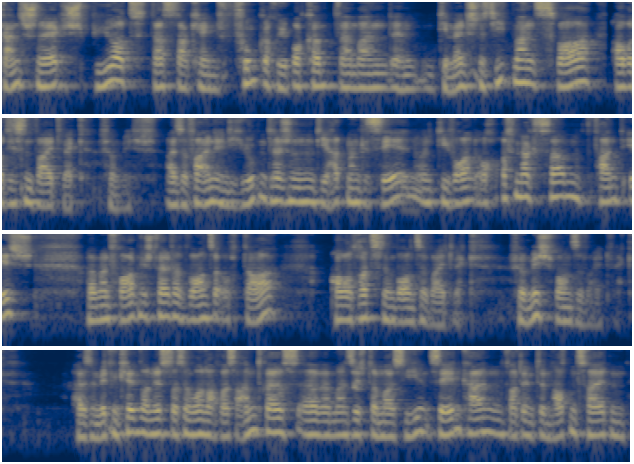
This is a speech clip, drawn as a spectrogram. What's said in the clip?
ganz schnell gespürt, dass da kein Funke rüberkommt, wenn man denn die Menschen sieht man zwar, aber die sind weit weg für mich. Also vor allem die Jugendlichen, die hat man gesehen und die waren auch aufmerksam, fand ich. Wenn man Fragen gestellt hat, waren sie auch da. Aber trotzdem waren sie weit weg. Für mich waren sie weit weg. Also mit den Kindern ist das immer noch was anderes, äh, wenn man sich da mal sehen kann. Gerade in den harten Zeiten,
